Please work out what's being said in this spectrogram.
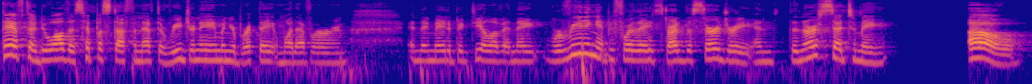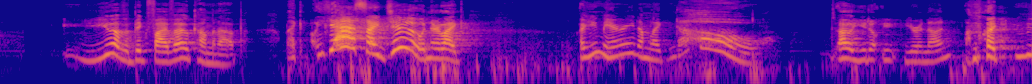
they have to do all this HIPAA stuff and they have to read your name and your birth date and whatever. And, and they made a big deal of it. And they were reading it before they started the surgery. And the nurse said to me, Oh, you have a big 5 0 coming up. I'm like, Yes, I do. And they're like, Are you married? I'm like, No oh, you don't, you're a nun? I'm like, no,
